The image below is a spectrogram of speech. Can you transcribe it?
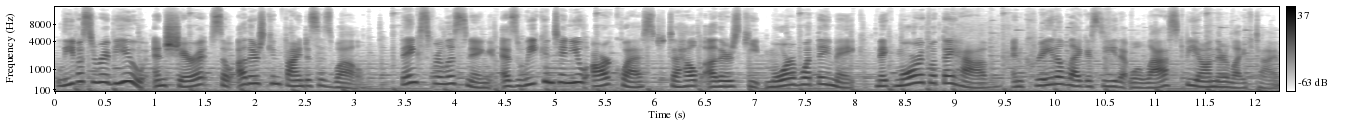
leave us a review and share it so others can find us as well. Thanks for listening as we continue our quest to help others keep more of what they make, make more with what they have, and create a legacy that will last beyond their lifetime.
